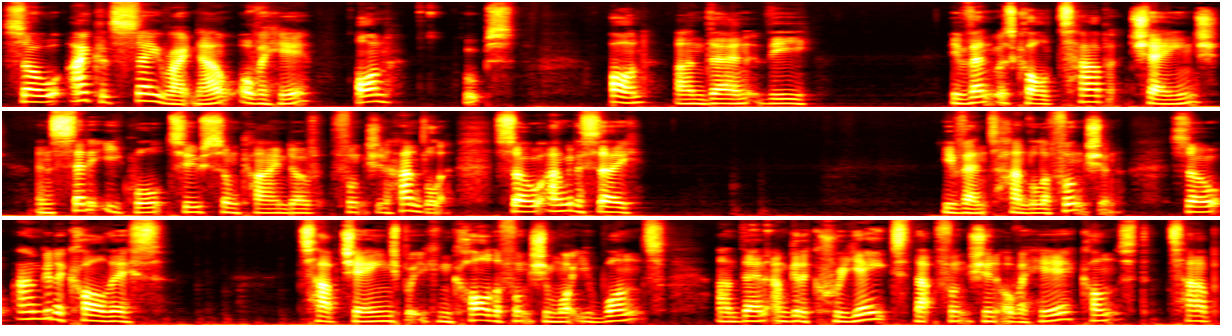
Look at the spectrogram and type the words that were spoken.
So I could say right now over here on, oops, on, and then the event was called tab change and set it equal to some kind of function handler. So I'm going to say event handler function. So I'm going to call this tab change, but you can call the function what you want. And then I'm going to create that function over here, const tab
